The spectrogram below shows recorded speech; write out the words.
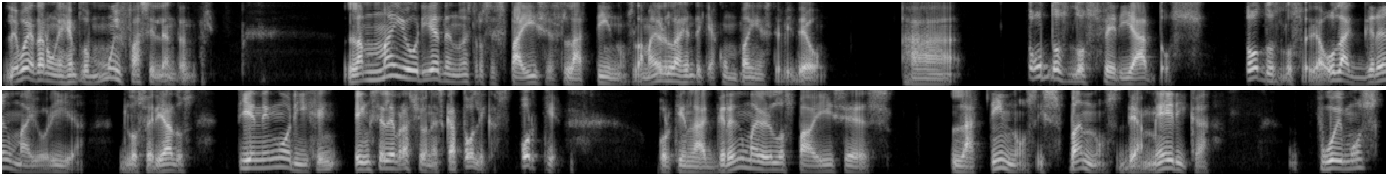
Le voy a dar un ejemplo muy fácil de entender. La mayoría de nuestros países latinos, la mayoría de la gente que acompaña este video, uh, todos los feriados, todos los feriados, o la gran mayoría, los feriados tienen origen en celebraciones católicas. ¿Por qué? Porque en la gran mayoría de los países latinos, hispanos de América, fuimos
